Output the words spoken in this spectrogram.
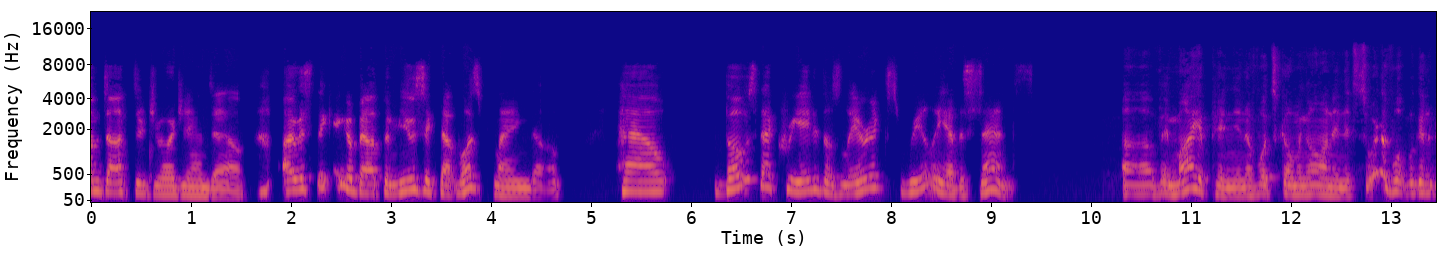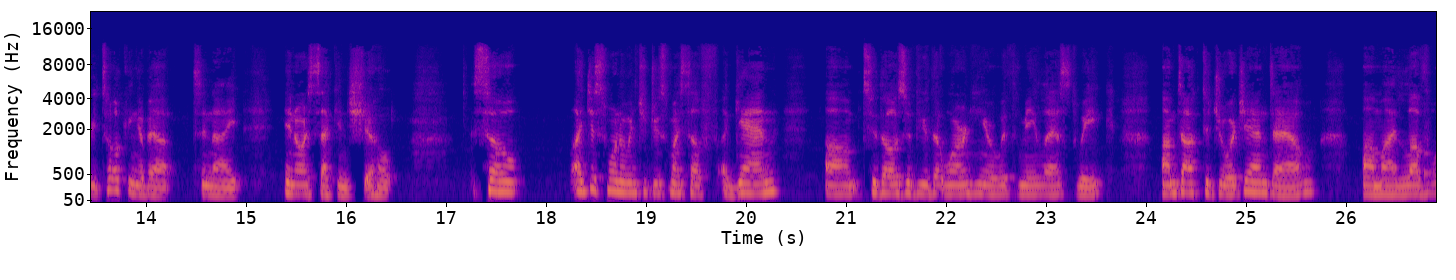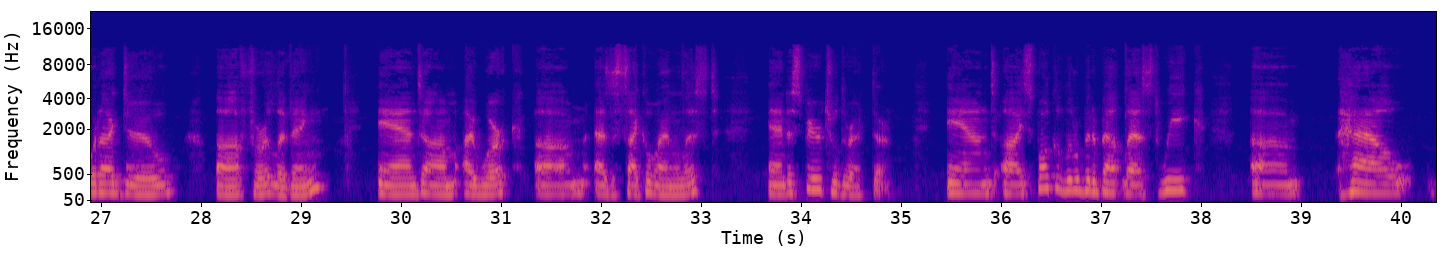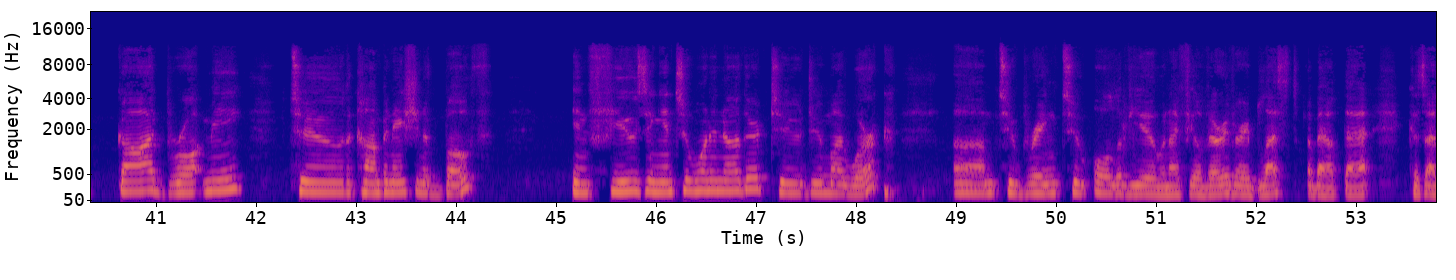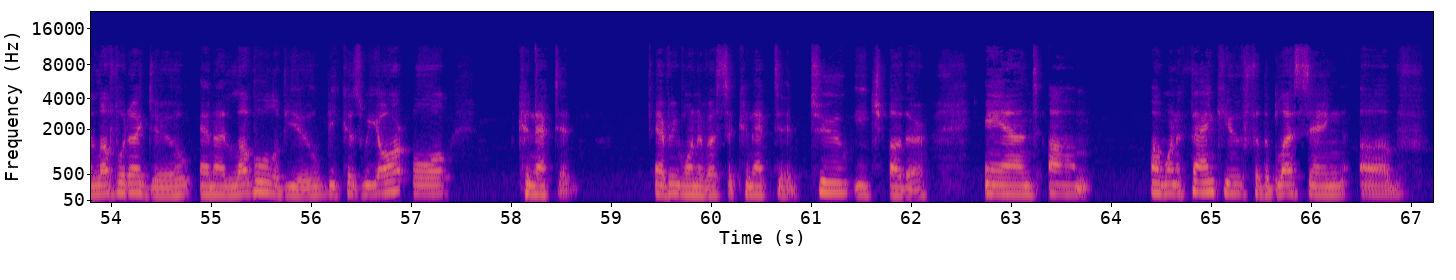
I'm Dr. George Andel. I was thinking about the music that was playing, though, how those that created those lyrics really have a sense of, in my opinion, of what's going on. And it's sort of what we're going to be talking about tonight in our second show. So I just want to introduce myself again um, to those of you that weren't here with me last week. I'm Dr. George Andel. Um, I love what I do uh, for a living, and um, I work um, as a psychoanalyst and a spiritual director. And I spoke a little bit about last week um, how God brought me to the combination of both, infusing into one another to do my work um, to bring to all of you. And I feel very, very blessed about that because I love what I do and I love all of you because we are all connected. Every one of us are connected to each other. And um, I want to thank you for the blessing of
